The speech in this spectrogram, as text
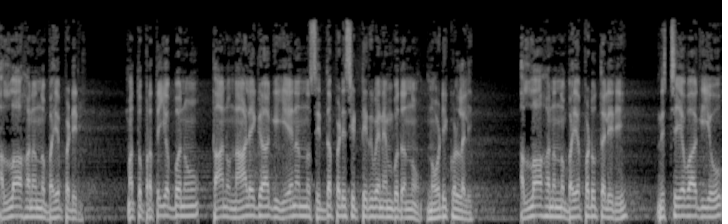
ಅಲ್ಲಾಹನನ್ನು ಭಯಪಡಿರಿ. ಮತ್ತು ಪ್ರತಿಯೊಬ್ಬನೂ ತಾನು ನಾಳೆಗಾಗಿ ಏನನ್ನು ಸಿದ್ಧಪಡಿಸಿಟ್ಟಿರುವೆನೆಂಬುದನ್ನು ನೋಡಿಕೊಳ್ಳಲಿ. ಅಲ್ಲಾಹನನ್ನು ಭಯಪಡುತ್ತಲಿರಿ. ನಿಶ್ಚಯವಾಗಿಯೂ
